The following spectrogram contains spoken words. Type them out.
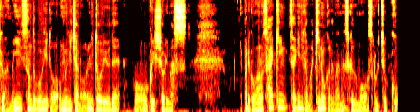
今日はインスタントコーヒーと麦茶の二刀流でお送りしております。やっぱりこう、あの、最近、最近というか、まあ、昨日からなんですけども、そのちょこ、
